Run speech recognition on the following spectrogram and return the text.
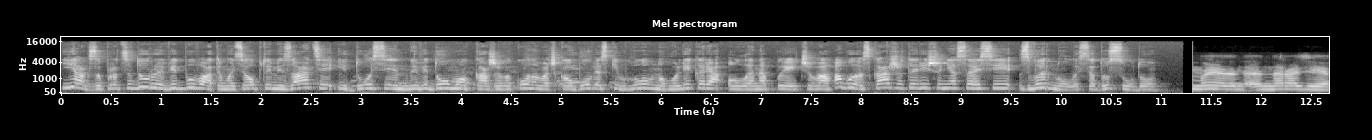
Як за процедурою відбуватиметься оптимізація і досі невідомо, каже виконувачка обов'язків головного лікаря Олена Пейчева. Аби оскаржити рішення сесії, звернулися до суду. Ми е, наразі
